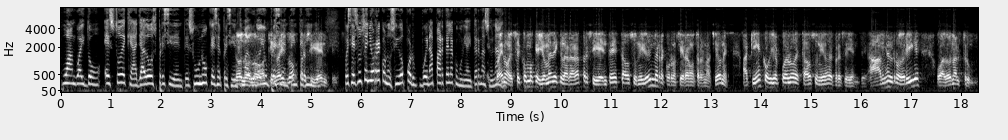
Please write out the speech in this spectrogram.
Juan Guaidó? Esto de que haya dos presidentes, uno que es el presidente No, Maduro no, y un no hay presidente dos presidentes. Pues es un señor reconocido por buena parte de la comunidad internacional. Bueno, eso es como que yo me declarara presidente de Estados Unidos y me reconocieran otras naciones. ¿A quién escogió el pueblo de Estados Unidos de presidente? ¿A Ángel Rodríguez o a Donald Trump?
